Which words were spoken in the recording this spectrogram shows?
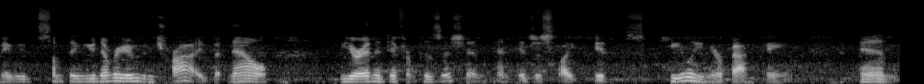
Maybe it's something you never even tried, but now you're in a different position and it's just like it's healing your back pain and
